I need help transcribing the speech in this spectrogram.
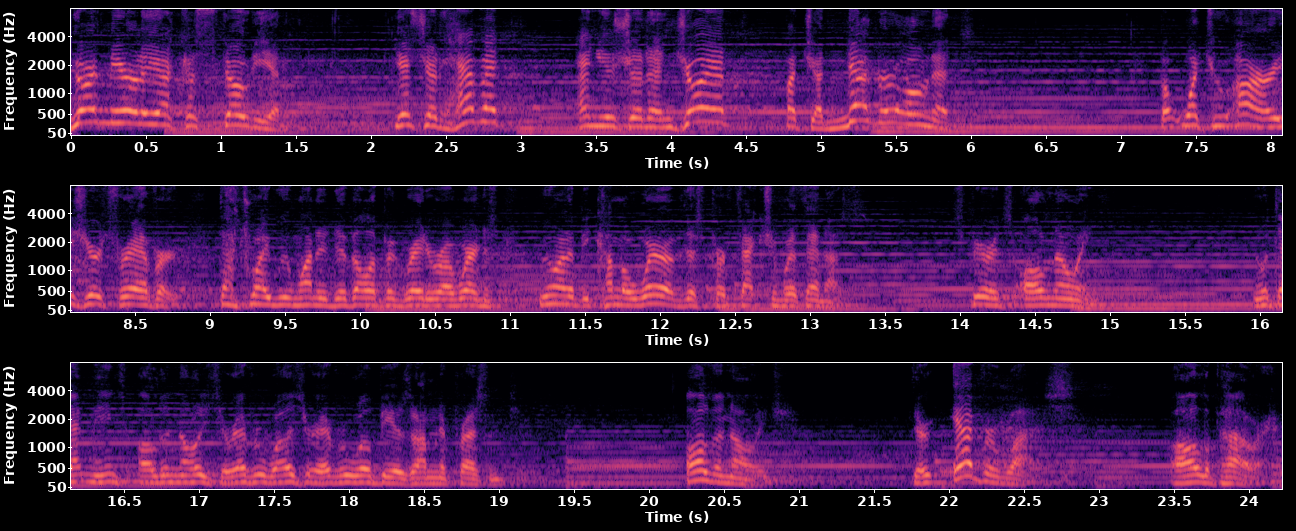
You're merely a custodian. You should have it and you should enjoy it, but you never own it. But what you are is yours forever. That's why we want to develop a greater awareness. We want to become aware of this perfection within us. Spirit's all knowing. You know what that means? All the knowledge there ever was or ever will be is omnipresent. All the knowledge there ever was, all the power.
